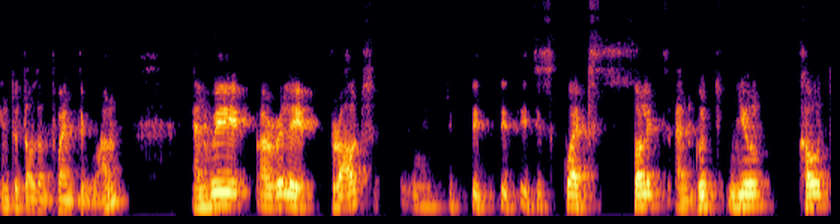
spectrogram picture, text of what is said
in 2021. And we are really proud. It, it, it, it is quite solid and good new code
